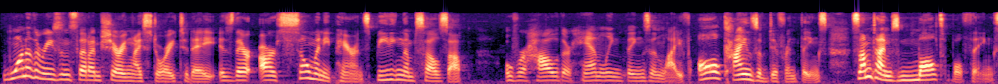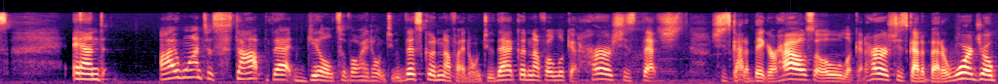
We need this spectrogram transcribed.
one of the reasons that I'm sharing my story today is there are so many parents beating themselves up over how they're handling things in life, all kinds of different things, sometimes multiple things. And I want to stop that guilt of, oh, I don't do this good enough, I don't do that good enough, oh, look at her, she's, that, she's, she's got a bigger house, oh, look at her, she's got a better wardrobe.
